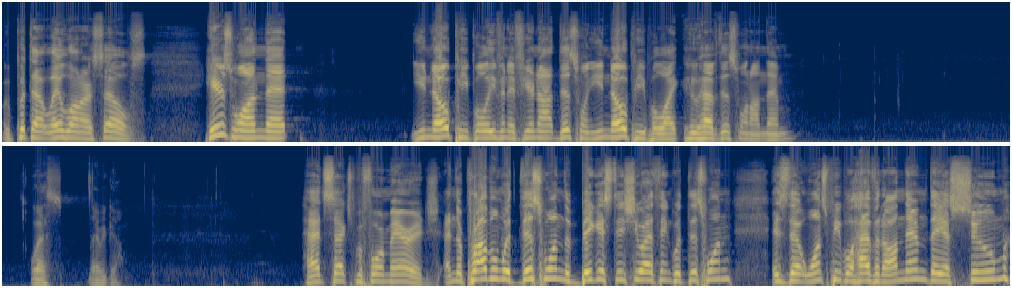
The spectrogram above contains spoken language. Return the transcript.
We put that label on ourselves. Here's one that you know people, even if you're not this one, you know people like who have this one on them. Wes, there we go. Had sex before marriage. And the problem with this one, the biggest issue I think with this one, is that once people have it on them, they assume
